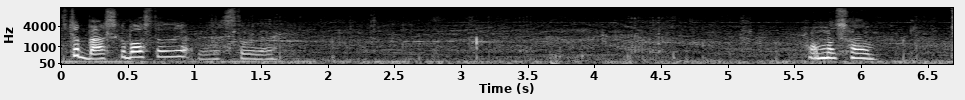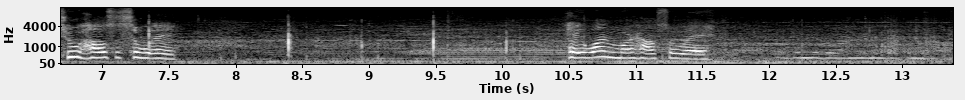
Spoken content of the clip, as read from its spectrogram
Is the basketball still there? Yeah, it's still there. Almost home. Two houses away. Okay, one more house away. Open the door. I'm gonna go in the house.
